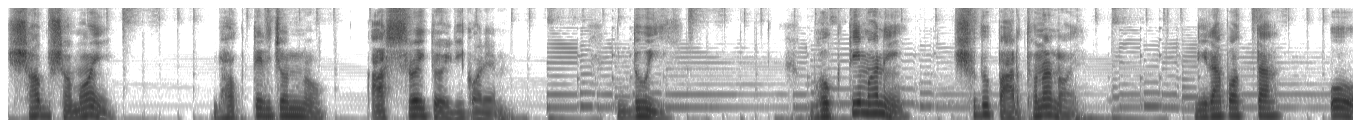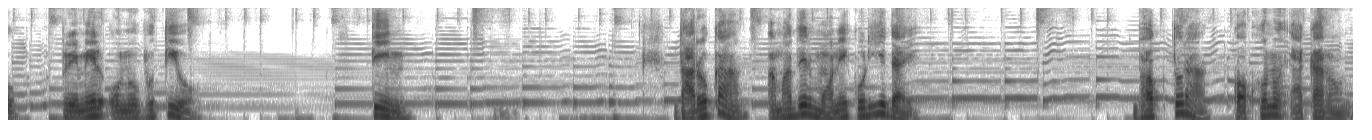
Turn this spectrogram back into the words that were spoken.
সব সময় ভক্তের জন্য আশ্রয় তৈরি করেন। দুই, ভক্তি মানে শুধু প্রার্থনা নয়, নিরাপত্তা ও প্রেমের অনুভূতিও। তিন, দ্বারকা আমাদের মনে করিয়ে দেয়। ভক্তরা কখনো একা নন।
